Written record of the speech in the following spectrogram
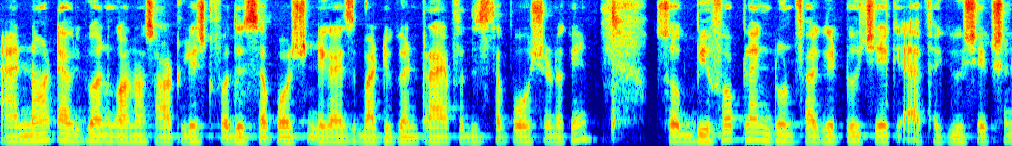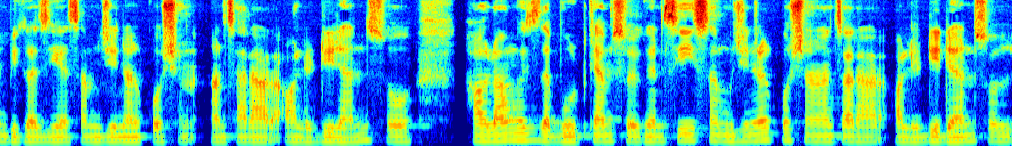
And not everyone gonna shortlist for this opportunity guys but you can try for this opportunity okay? So before applying don't forget to check faq section because here some general question answer are already done. So how long is the boot camp? So you can see some general question answer are already done. So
